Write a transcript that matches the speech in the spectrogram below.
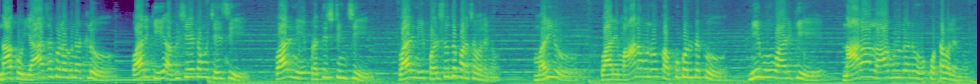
నాకు యాజకులగునట్లు వారికి అభిషేకము చేసి వారిని ప్రతిష్ఠించి వారిని పరిశుద్ధపరచవలెను. మరియు వారి మానమును కప్పుకొనుటకు నీవు వారికి నారా లాగులను కొట్టవలెను.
